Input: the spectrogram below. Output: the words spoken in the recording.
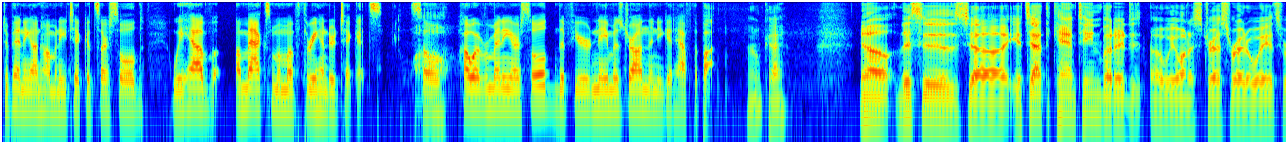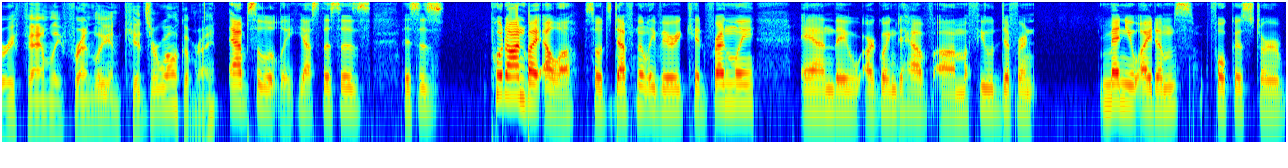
depending on how many tickets are sold. We have a maximum of 300 tickets. Wow. So however many are sold, if your name is drawn, then you get half the pot. Okay. Now, this is uh, it's at the canteen, but it, uh, we want to stress right away it's very family friendly and kids are welcome, right? Absolutely. Yes, this is this is put on by Ella, so it's definitely very kid friendly, and they are going to have um, a few different menu items focused or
